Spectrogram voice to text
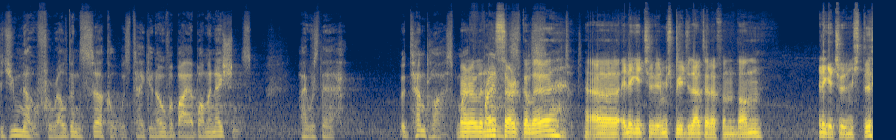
Did you know Ferelden's circle was taken over by abominations? I was there. The Templars, my were Circle'ı e, ele geçirilmiş büyücüler tarafından ele geçirilmişti.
